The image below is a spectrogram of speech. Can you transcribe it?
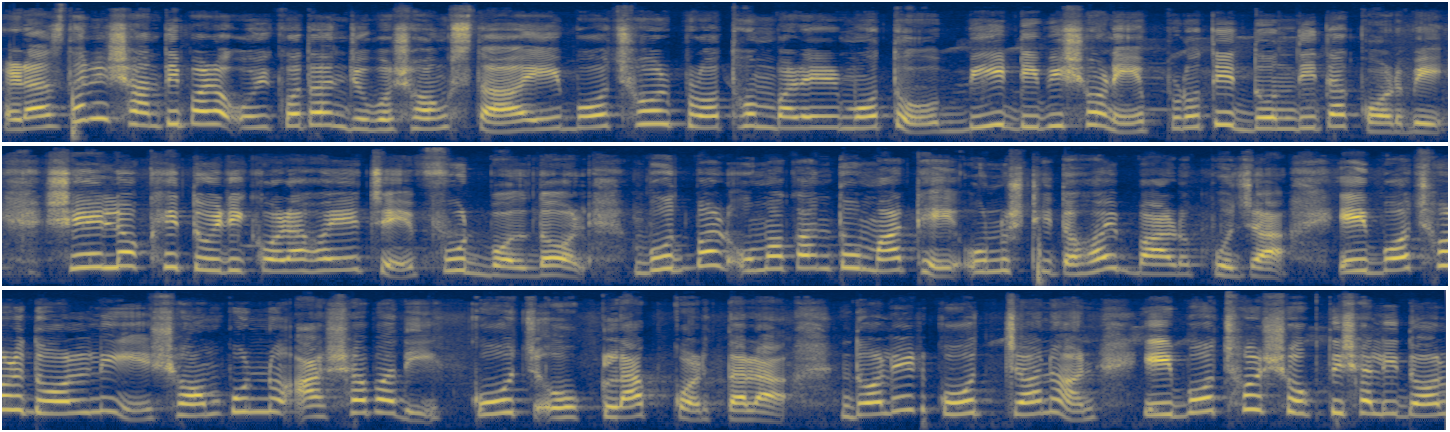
রাজধানীর শান্তিপাড়া ঐকতান যুব সংস্থা এই বছর প্রথমবারের মতো বি ডিভিশনে প্রতিদ্বন্দ্বিতা করবে। সেই লক্ষ্যে তৈরি করা হয়েছে ফুটবল দল। বুধবার উমাকান্ত মাঠে অনুষ্ঠিত হয় বারো পূজা। এই বছর দল নিয়ে সম্পূর্ণ আশাবাদী কোচ ও ক্লাব কর্তারা। দলের কোচ জানান, এই বছর শক্তিশালী দল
